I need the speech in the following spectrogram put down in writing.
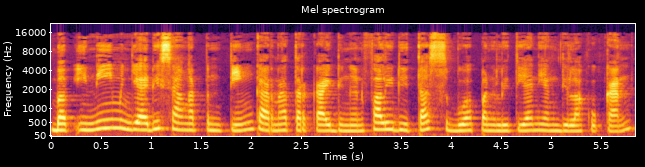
Bab ini menjadi sangat penting karena terkait dengan validitas sebuah penelitian yang dilakukan,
